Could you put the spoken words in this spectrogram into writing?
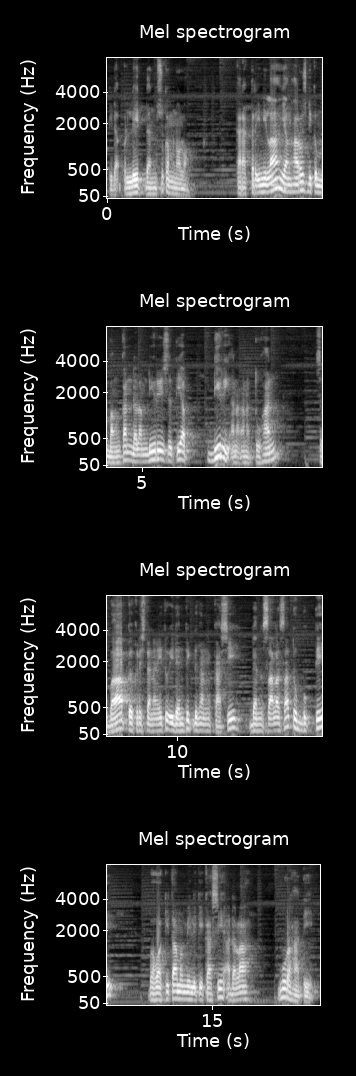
tidak pelit dan suka menolong. Karakter inilah yang harus dikembangkan dalam diri setiap diri anak-anak Tuhan, sebab kekristenan itu identik dengan kasih dan salah satu bukti bahwa kita memiliki kasih adalah murah hati.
